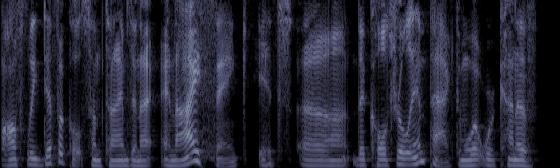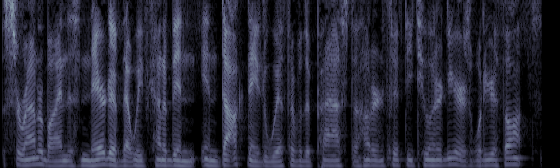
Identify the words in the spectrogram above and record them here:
awfully difficult sometimes. And I and I think it's uh, the cultural impact and what we're kind of surrounded by in this narrative that we've kind of been indoctrinated with over the past 150, 200 years. What are your thoughts?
